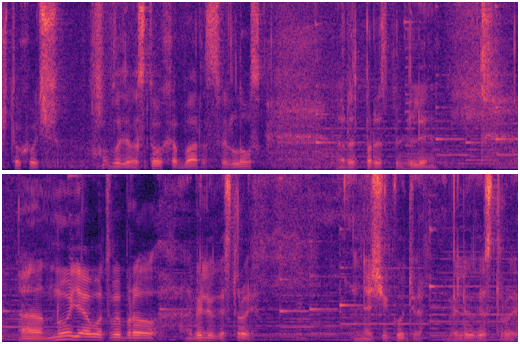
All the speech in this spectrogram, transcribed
что хочешь. Владивосток, Хабаровск, Свердловск по распределению. А, ну, я вот выбрал Велюгострой. На Якутию, Велюгострой.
